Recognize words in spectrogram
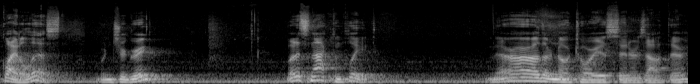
Quite a list, wouldn't you agree? But it's not complete. There are other notorious sinners out there.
